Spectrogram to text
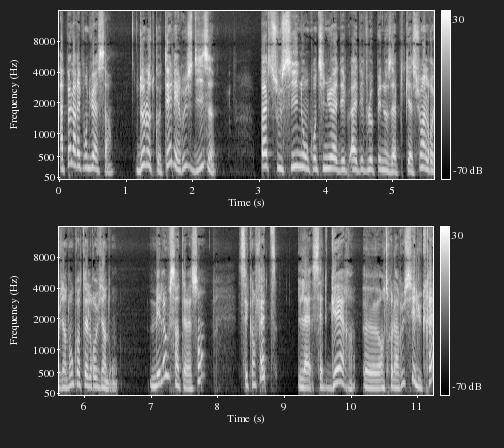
Apple a répondu à ça. De l'autre côté, les Russes disent pas de souci, nous on continue à, dé- à développer nos applications, elles reviendront quand elles reviendront. Mais là où c'est intéressant, c'est qu'en fait, la- cette guerre euh, entre la Russie et l'Ukraine,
